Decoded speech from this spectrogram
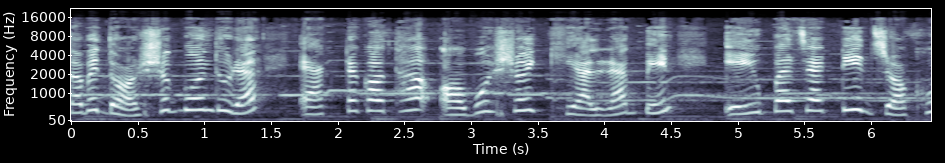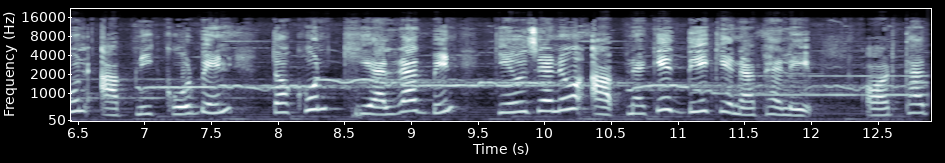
তবে দর্শক বন্ধুরা, একটা কথা অবশ্যই খেয়াল রাখবেন, এই উপাচারটি যখন আপনি করবেন, তখন খেয়াল রাখবেন, কেউ যেন আপনাকে দেখে না ফেলে। অর্থাৎ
